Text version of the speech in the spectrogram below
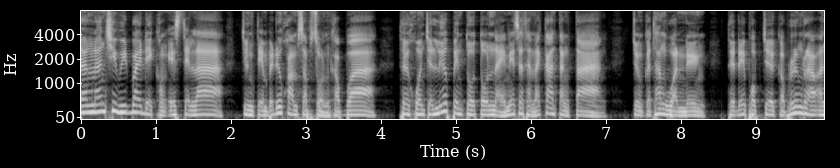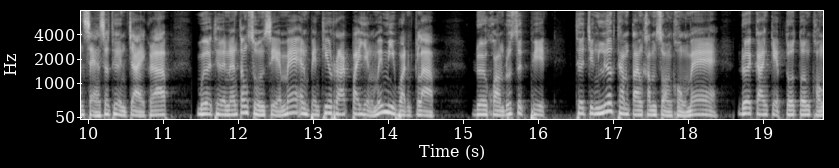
ดังนั้นชีวิตวัยเด็กของเอสเตล่าจึงเต็มไปด้วยความสับสนครับว่า เธอควรจะเลือกเป็นตัวตนไหนในสถานการณ์ต่างๆ จนกระทั่งวันหนึ่ง เธอได้พบเจอกับเรื่องราวอันแสนสะเทือนใจครับ เมื่อเธอนั้นต้องสูญเสียแม่อันเป็นที่รักไปอย่างไม่มีวันกลับ โดยความรู้สึกผิด เธอจึงเลือกทำตามคำสอนของแม่ โดยการเก็บตัวตนของ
